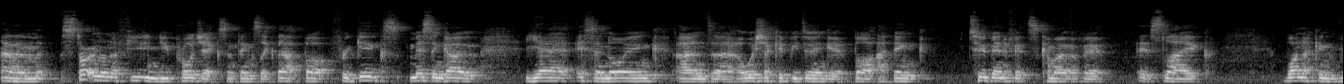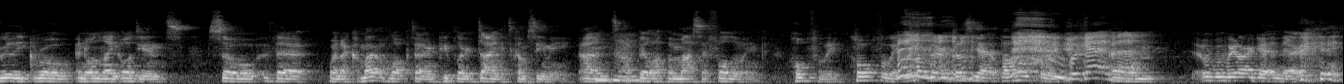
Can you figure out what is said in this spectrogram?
um, starting on a few new projects and things like that. But for gigs, missing out, yeah, it's annoying, and uh, I wish I could be doing it. But I think two benefits come out of it. It's like one, I can really grow an online audience. So that when I come out of lockdown, people are dying to come see me, and I've built up a massive following. Hopefully, hopefully, we're not there just yet, but hopefully. We're getting there. Um, we are getting there.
